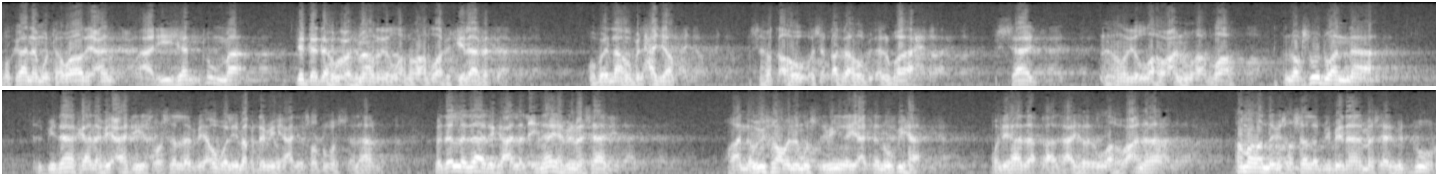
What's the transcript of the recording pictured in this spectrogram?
وكان متواضعا وعريشا ثم جدده عثمان رضي الله عنه وأرضاه في خلافته وبناه بالحجر وسفقه وسقفه بالألواح الساج رضي الله عنه وأرضاه. المقصود أن البناء كان في عهده صلى الله عليه وسلم في أول مقدمه عليه الصلاة والسلام فدل ذلك على العناية بالمساجد وأنه يشرع للمسلمين أن يعتنوا بها. ولهذا قالت عائشة رضي الله عنها أمر النبي صلى الله عليه وسلم ببناء المساجد في الدور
